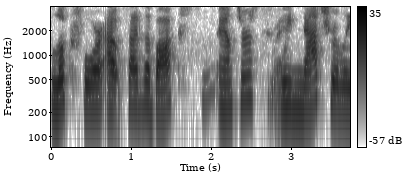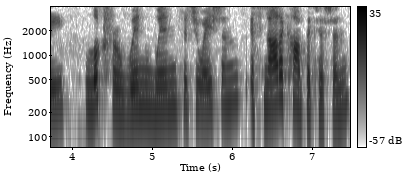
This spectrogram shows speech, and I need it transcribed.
look for outside of the box answers. Right. We naturally look for win-win situations. It's not a competition.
